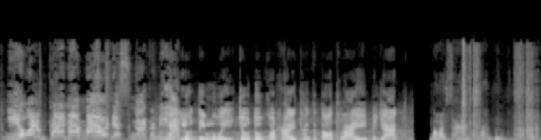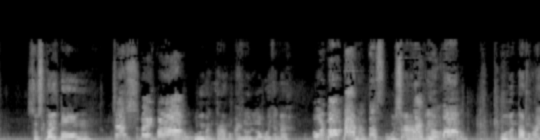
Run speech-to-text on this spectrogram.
ភ្ញៀវអង្ការណាមកអ្នកស្ងាត់ទៅនេះ អ្នកលក់ទី1ចូលតូបគាត់ហើយត្រូវទៅតថ្លៃប្រយ័ត្នបោះឲ្យស្អាតសិនសួស្ដីបងចាស្ដីបងអួយវ៉ែនតាបងឯងលយលយហ្នឹងណាអូយបងដាក់ហ្នឹងទៅអូយស្អាតណាស់ទេម៉េចបងអួយវ៉ែនតាបងឯង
